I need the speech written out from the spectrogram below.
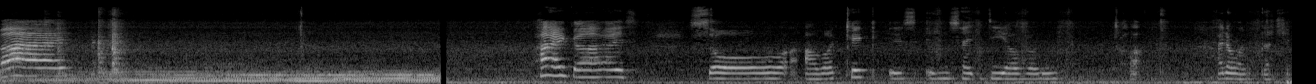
Bye. Hi guys. So our cake is inside the oven. I don't want to touch it.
